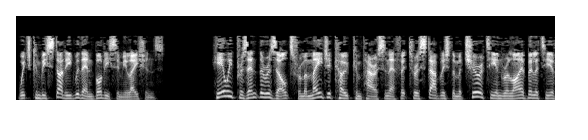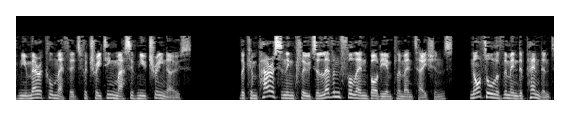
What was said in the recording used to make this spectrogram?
which can be studied with n-body simulations. Here we present the results from a major code comparison effort to establish the maturity and reliability of numerical methods for treating massive neutrinos. The comparison includes 11 full n-body implementations, not all of them independent,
